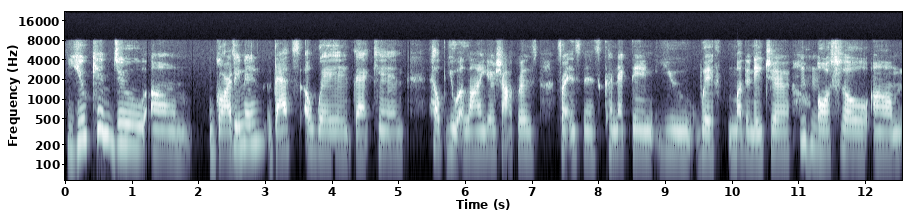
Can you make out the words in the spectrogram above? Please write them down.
You can do um gardening, that's a way that can help you align your chakras. For instance, connecting you with Mother Nature, mm-hmm. also um,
